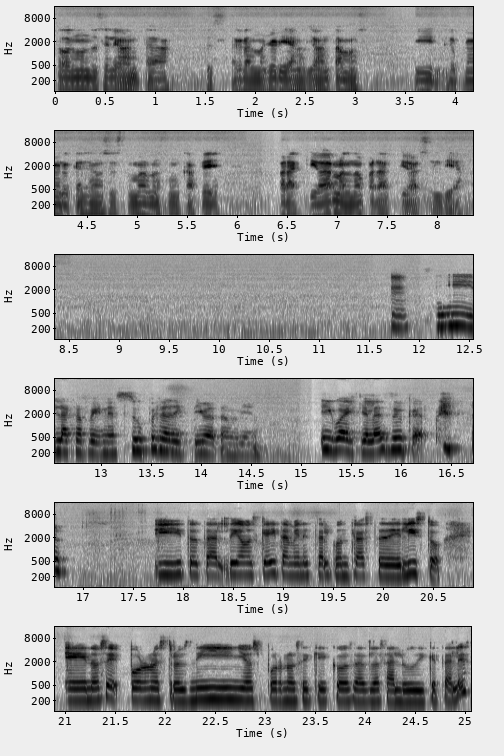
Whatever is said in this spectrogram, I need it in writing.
todo el mundo se levanta, pues la gran mayoría nos levantamos y lo primero que hacemos es tomarnos un café para activarnos, ¿no? Para activarse el día. Sí, la cafeína es súper adictiva también. Igual que el azúcar. Y total, digamos que ahí también está el contraste de listo, eh, no sé, por nuestros niños, por no sé qué cosas, la salud y qué tales.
